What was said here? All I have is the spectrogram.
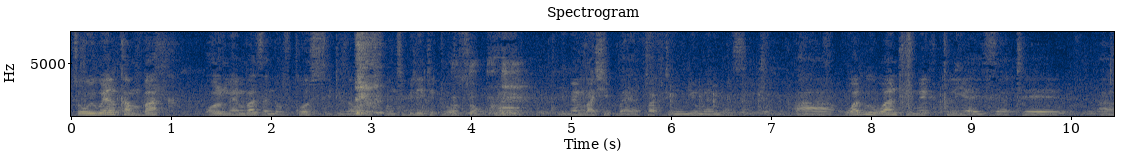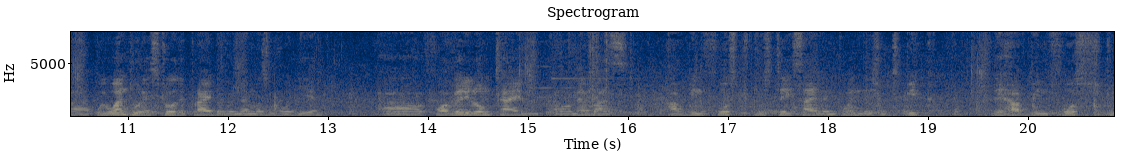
So we welcome back all members and of course it is our responsibility to also grow the membership by attracting new members. Uh, what we want to make clear is that uh, we want to restore the pride of the members of ODM. Uh, for a very long time, our members have been forced to stay silent when they should speak. They have been forced to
